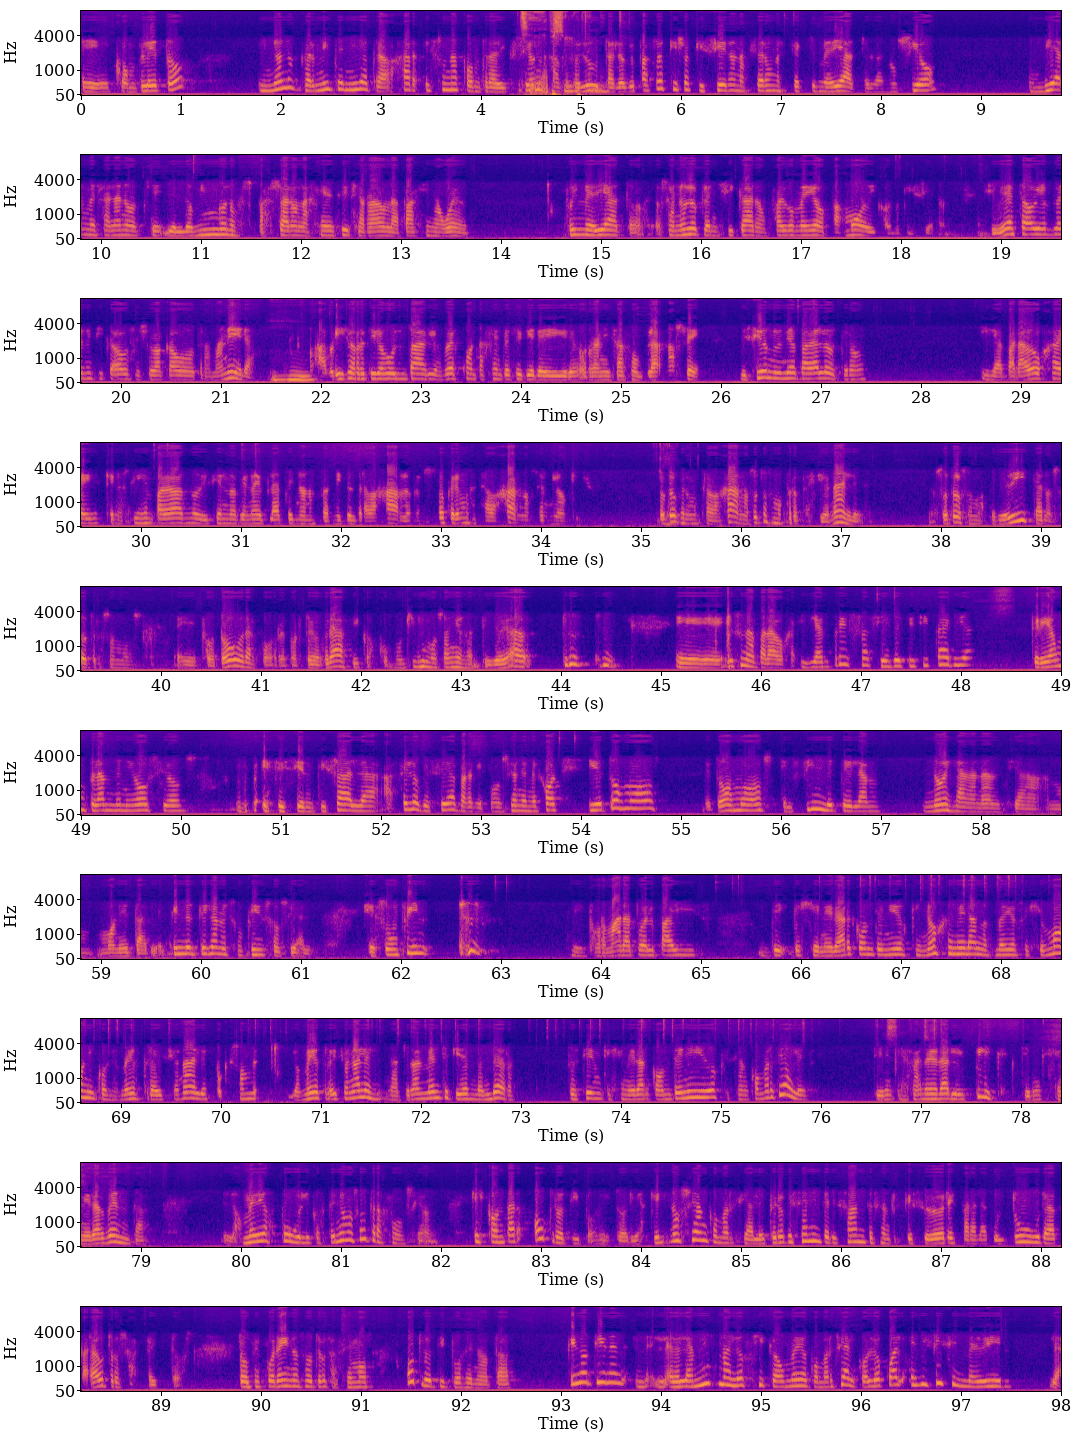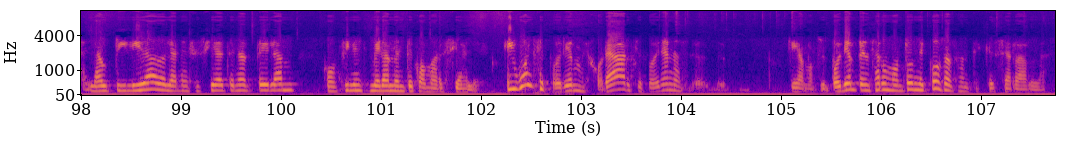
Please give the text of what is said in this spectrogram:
eh, completo y no nos permiten ir a trabajar. Es una contradicción absoluta. Lo que pasó es que ellos quisieron hacer un efecto inmediato. Lo anunció un viernes a la noche y el domingo nos pasaron la agencia y cerraron la página web. Fue inmediato, o sea, no lo planificaron, fue algo medio pasmódico lo que hicieron. Si hubiera estado bien planificado, se lleva a cabo de otra manera. Abrís los retiros voluntarios, ves cuánta gente se quiere ir, organizás un plan, no sé. Hicieron de un día para el otro y la paradoja es que nos siguen pagando diciendo que no hay plata y no nos permiten trabajar. Lo que nosotros queremos es trabajar, no ser ñoquis. Nosotros queremos trabajar, nosotros somos profesionales. Nosotros somos periodistas, nosotros somos eh, fotógrafos, reporteros gráficos, con muchísimos años de antigüedad. eh, es una paradoja. Y la empresa, si es deficitaria, crea un plan de negocios, eficientizala, hace lo que sea para que funcione mejor. Y de todos modos, de todos modos, el fin de Telam no es la ganancia monetaria. El fin del TELAM es un fin social, es un fin de informar a todo el país, de, generar contenidos que no generan los medios hegemónicos, los medios tradicionales, porque son los medios tradicionales naturalmente quieren vender, entonces tienen que generar contenidos que sean comerciales, tienen que generar el clic, tienen que generar ventas. Los medios públicos tenemos otra función, que es contar otro tipo de historias, que no sean comerciales, pero que sean interesantes, enriquecedores para la cultura, para otros aspectos. Entonces, por ahí nosotros hacemos otro tipo de notas que no tienen la, misma lógica o medio comercial, con lo cual es difícil medir la, utilidad o la necesidad de tener TELAM con fines meramente comerciales. Igual se podrían mejorar, se podrían, digamos, se podrían pensar un montón de cosas antes que cerrarlas.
